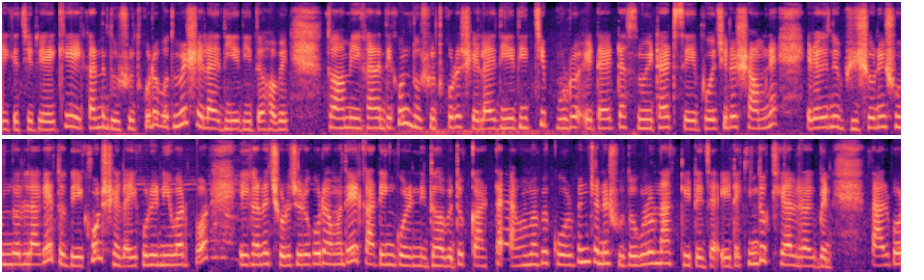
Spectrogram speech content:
রেখেছি, রেখে এখানে দুশুত করে প্রথমে সেলাই দিয়ে দিতে হবে। তো আমি এখানে দেখুন দুশুত করে সেলাই দিয়ে দিচ্ছি, পুরো এটা একটা সুইট হার্ট সেপ হয়েছিল সামনে, এটা কিন্তু ভীষণই সুন্দর লাগে। তো দেখুন, সেলাই করে নেওয়ার পর এখানে ছোটো ছোটো করে আমাদের কাটিং করে নিতে হবে। তো কাটটা এমনভাবে করবেন যেন সুতোগুলো না কেটে যায়, এটা কিন্তু খেয়াল রাখবেন। তারপর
